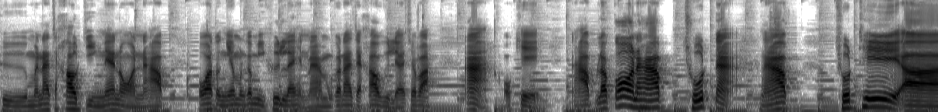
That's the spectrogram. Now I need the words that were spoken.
คือมันน่าจะเข้าจริงแน่นอนนะครับ เพราะว่าตรงนี้มันก็มีขึ้นแล้วเห็นไหมมันก็น่าจะเข้าอยู่แล้วใช่ปะอะโอเค นะครับ แล้วก็นะครับชุดน่ะนะครับ ชุดที่อ่า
